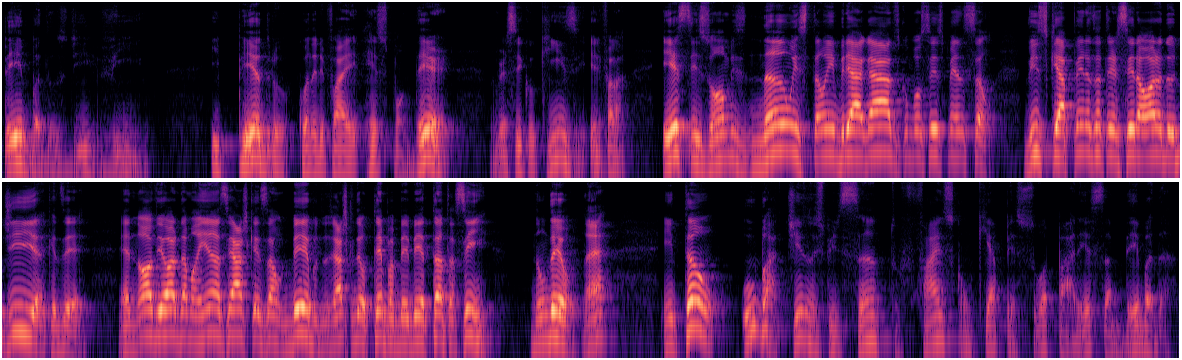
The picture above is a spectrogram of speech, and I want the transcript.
bêbados de vinho. E Pedro, quando ele vai responder, no versículo 15, ele fala: Esses homens não estão embriagados como vocês pensam, visto que é apenas a terceira hora do dia, quer dizer, é nove horas da manhã, você acha que eles são bêbados? Você acha que deu tempo para beber tanto assim? Não deu, né? Então, o batismo no Espírito Santo faz com que a pessoa pareça bêbada.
